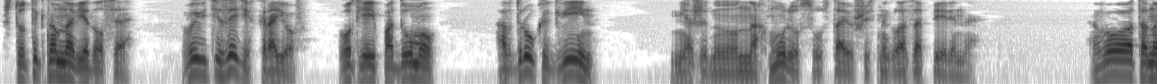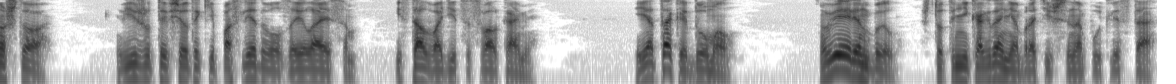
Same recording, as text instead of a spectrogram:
что ты к нам наведался. Вы ведь из этих краев. Вот я и подумал, а вдруг Игвейн...» Неожиданно он нахмурился, уставившись на глаза Перина. «Вот оно что! Вижу, ты все-таки последовал за Элайсом и стал водиться с волками. Я так и думал, Уверен был, что ты никогда не обратишься на путь листа.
